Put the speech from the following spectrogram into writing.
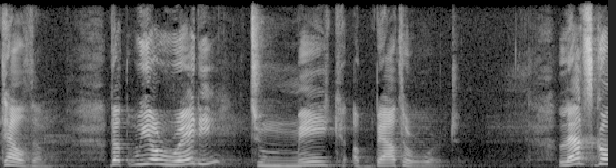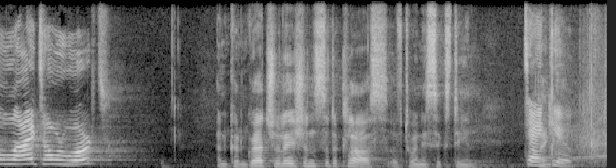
Tell them that we are ready to make a better world. Let's go light our world. And congratulations to the class of 2016. Thank, Thank you. you.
